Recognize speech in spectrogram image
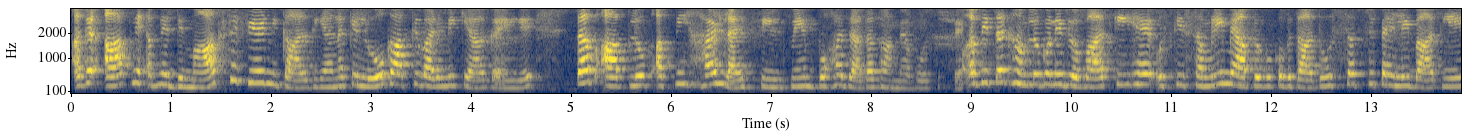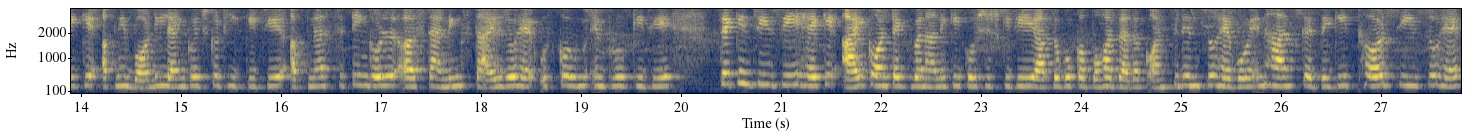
अगर आपने अपने दिमाग से फियर निकाल दिया ना कि लोग आपके बारे में क्या कहेंगे तब आप लोग अपनी हर लाइफ फ़ील्ड में बहुत ज़्यादा कामयाब हो सकते हैं। अभी तक हम लोगों ने जो बात की है, उसकी समरी मैं आप लोगों को बता दूँ। सबसे पहली बात ये कि अपनी बॉडी लैंग्वेज को ठीक कीजिए, अपना सिटिंग और स्टैंडिंग स्टाइल जो है, उसको इम्प्रूव कीजिए। सेकेंड चीज़ ये है कि आई कांटेक्ट बनाने की कोशिश कीजिए। आप लोगों का बहुत ज़्यादा कॉन्फिडेंस जो है वो इन्हांस कर देगी। थर्ड चीज़ जो है,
